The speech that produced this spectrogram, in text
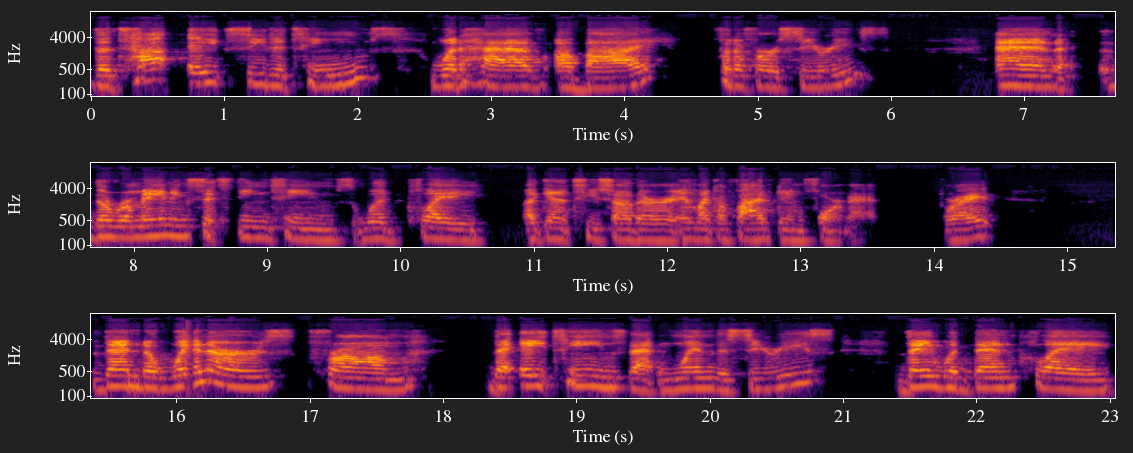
The top eight seeded teams would have a bye for the first series, and the remaining 16 teams would play against each other in like a five game format, right? Then the winners from the eight teams that win the series, they would then play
